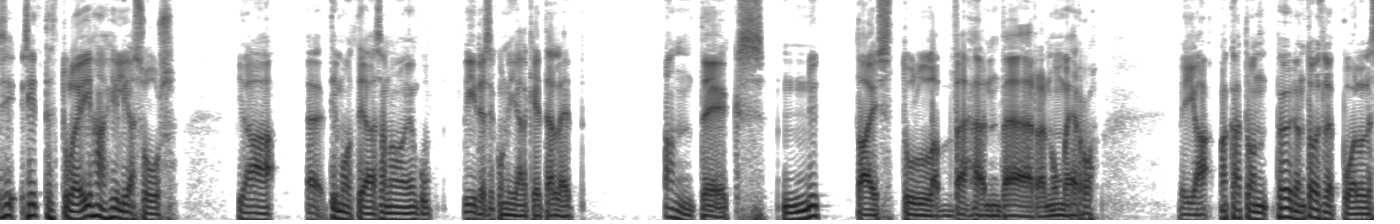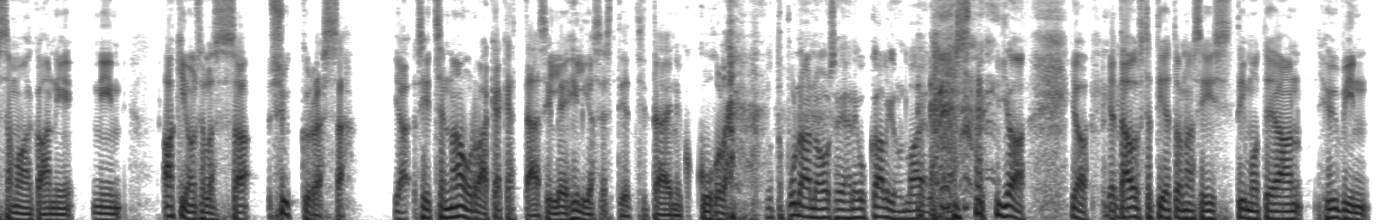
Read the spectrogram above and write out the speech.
si- sitten tulee ihan hiljaisuus ja äh, Timotea sanoo jonkun viiden sekunnin jälkeen tälle, että anteeksi, nyt taisi tulla vähän väärä numero. Ja mä katson pöydän toiselle puolelle samaan aikaan, niin, niin Aki on sellaisessa sykkyrässä – ja sitten se nauraa, käkättää sille hiljaisesti, että sitä ei niinku kuule. Mutta puna nousee ihan niinku kaljun lailla joo, joo, ja taustatietona siis Timotea on hyvin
